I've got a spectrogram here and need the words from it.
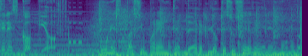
Telescopio, un espacio para entender lo que sucede en el mundo.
